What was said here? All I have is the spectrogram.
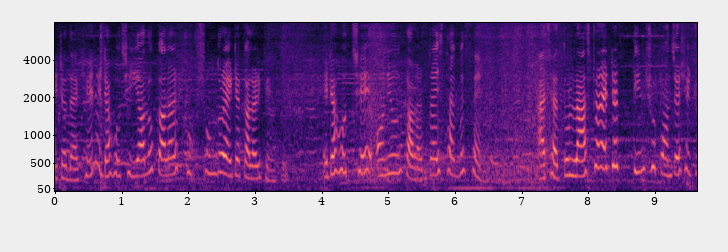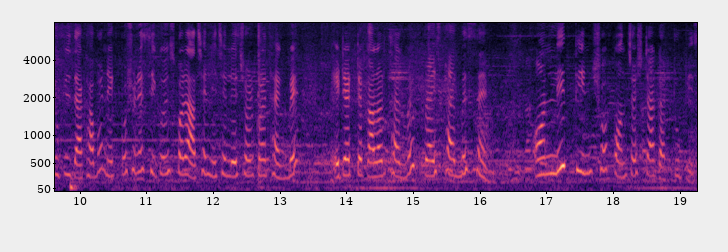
এটা দেখেন এটা হচ্ছে ইয়েলো কালার খুব সুন্দর একটা কালার কিন্তু। এটা হচ্ছে অনিয়ন কালার প্রাইস থাকবে সেম আচ্ছা তো লাস্ট ওয়ান একটা তিনশো পঞ্চাশের টু পিস দেখাবো। নেক পোষণে সিকোয়েন্স করা আছে নিচে ওয়ার্ক করা থাকবে। এটা একটা কালার থাকবে প্রাইস থাকবে সেম অনলি তিনশো পঞ্চাশ টাকা টু পিস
